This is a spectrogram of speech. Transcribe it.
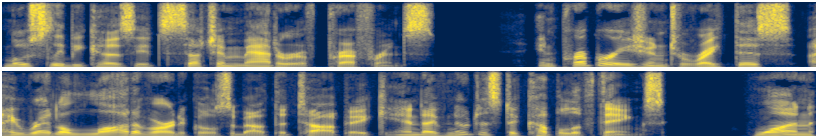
mostly because it's such a matter of preference. In preparation to write this, I read a lot of articles about the topic, and I've noticed a couple of things. One,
